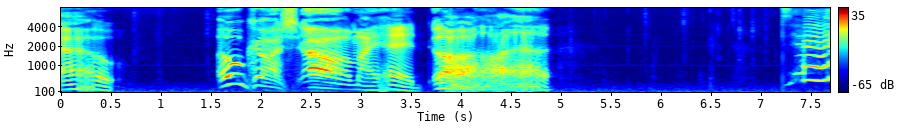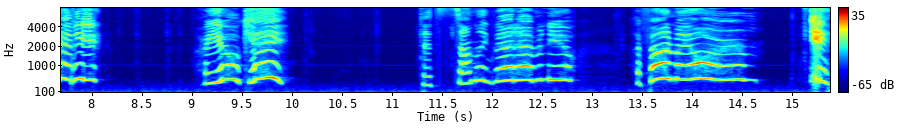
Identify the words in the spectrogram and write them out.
Ow. Oh gosh! Oh, my head. Ugh. Daddy? Are you okay? Did something bad happen to you? I found my arm. Eh.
